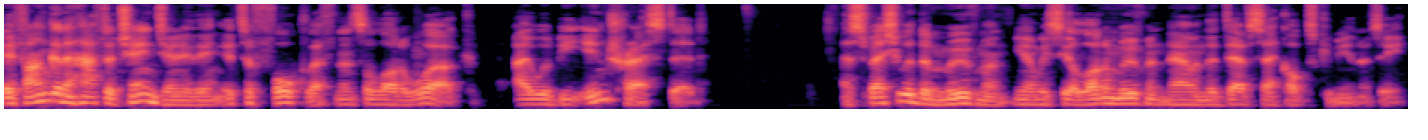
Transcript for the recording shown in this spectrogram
If I'm going to have to change anything, it's a forklift and it's a lot of work. I would be interested, especially with the movement. You know, we see a lot of movement now in the DevSecOps community.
